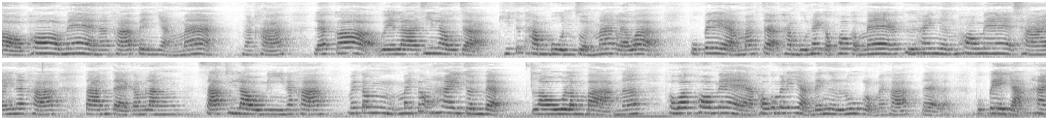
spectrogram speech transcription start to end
ต่อพ่อแม่นะคะเป็นอย่างมากนะคะ แล้วก็เวลาที่เราจะคิดจะทำบุญส่วนมากแล้วว่าปูเป้อะมักจะทำบุญให้กับพ่อกับแม่ก็คือให้เงินพ่อแม่ใช้นะคะ ตามแต่กำลังทรัพย์ที่เรามีนะคะ ไม่ต้องไม่ต้องให้จนแบบเราลำบากนะ เพราะว่าพ่อแม่เขาก็ไม่ได้อยากได้เงินลูกหรอกนะคะ แต่ปูเป้อยากให้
